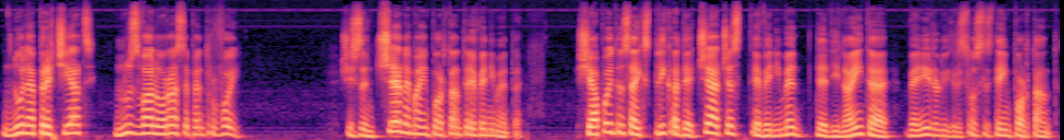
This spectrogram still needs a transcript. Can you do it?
Nu le apreciați. Nu sunt valoroase pentru voi. Și sunt cele mai importante evenimente. Și apoi dânsa explică de ce acest eveniment de dinainte venirii lui Hristos este important.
